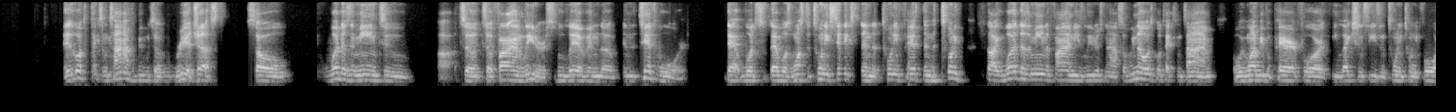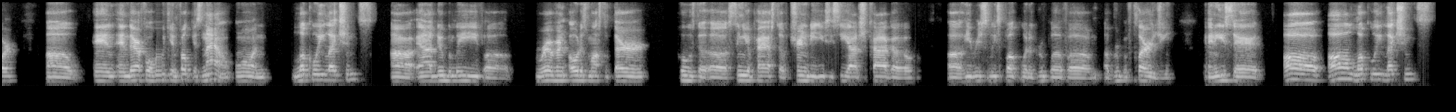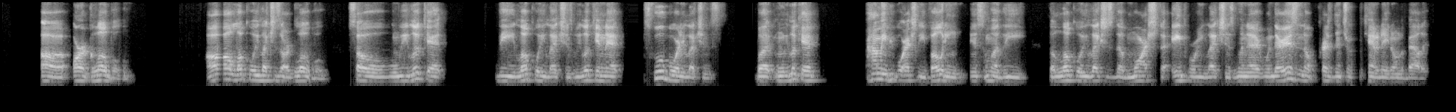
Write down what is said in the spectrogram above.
it's going to take some time for people to readjust. So, what does it mean to uh, to to find leaders who live in the in the tenth ward that was that was once the twenty sixth and the twenty fifth and the twenty like what does it mean to find these leaders now? So we know it's going to take some time but we want to be prepared for election season 2024. Uh, and, and therefore, we can focus now on local elections. Uh, and I do believe uh, Reverend Otis Moss III, who's the uh, senior pastor of Trinity UCC out of Chicago, uh, he recently spoke with a group of um, a group of clergy, and he said all all local elections uh, are global. All local elections are global. So when we look at the local elections, we look in at school board elections, but when we look at how many people are actually voting in some of the the local elections, the March, the April elections, when there when there is no presidential candidate on the ballot,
